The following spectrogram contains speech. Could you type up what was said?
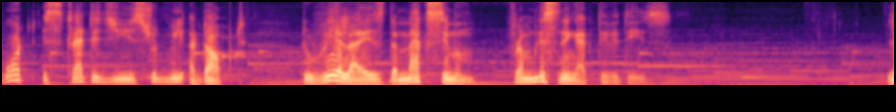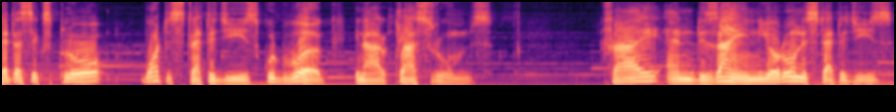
What strategies should we adopt to realize the maximum from listening activities? Let us explore what strategies could work in our classrooms. Try and design your own strategies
